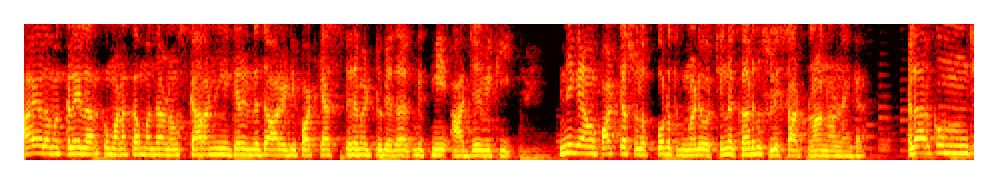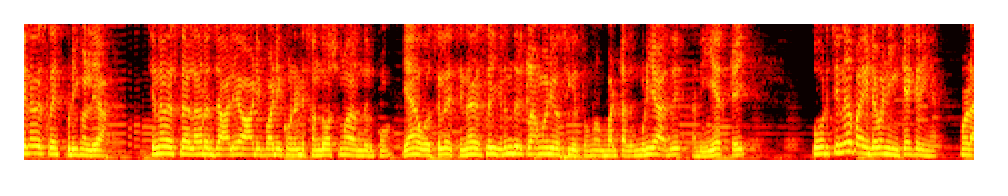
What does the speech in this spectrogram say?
ஆயோல மக்கள் எல்லாருக்கும் வணக்கம் வந்து நமஸ்காரம். நீங்க கேட்கறது ஆர்ஐடி பாட்காஸ்ட் இதமே together with me Ajay Vicky. இன்னைக்கு நம்ம பாட்காஸ்ட் உள்ள போறதுக்கு முன்னாடி ஒரு சின்ன கருத்து சொல்லி ஸ்டார்ட் பண்ணலாம்னு நான் நினைக்கிறேன். எல்லாருக்கும் சின்ன வயசு லைஃப் பிடிக்கும் இல்லையா? சின்ன வயசுல எல்லாரும் ஜாலியா ஆடி பாடி கொண்டாடி சந்தோஷமா இருந்திருக்கும் ஏன் ஒரு சிலர் சின்ன வயசுல இருந்திருக்கலாமே யோசிக்க தோணும். பட் அது முடியாது அது இயற்கை. ஒரு சின்ன பையன்கிட்ட நீங்க கேட்குறீங்க உன்னோட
